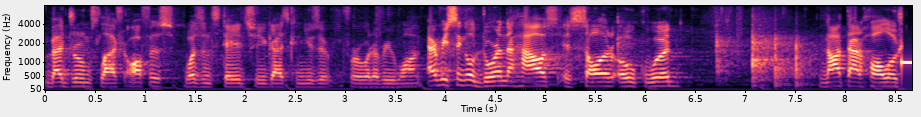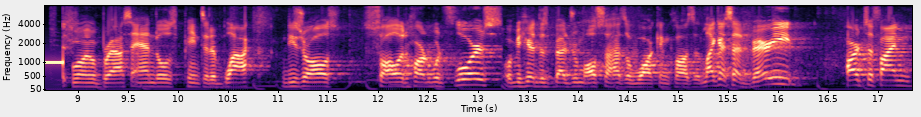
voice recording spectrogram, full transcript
bedroom slash office. Wasn't staged, so you guys can use it for whatever you want. Every single door in the house is solid oak wood. Not that hollow One with brass handles, painted it black. These are all solid hardwood floors. Over here, this bedroom also has a walk-in closet. Like I said, very hard to find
